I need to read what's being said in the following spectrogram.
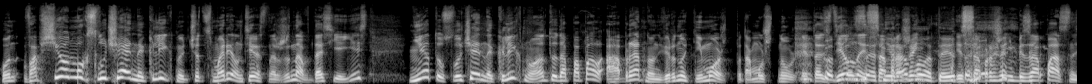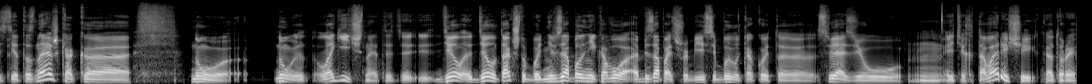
он вообще он мог случайно кликнуть. Что-то смотрел, интересно, жена в досье есть? Нету, случайно кликнул, она туда попала, а обратно он вернуть не может, потому что ну, это сделано из соображений, из соображений безопасности. Это знаешь, как, э, ну, ну, э, логично это. э, Дел, делать так, чтобы нельзя было никого обезопасить, чтобы если было какой-то связи у этих товарищей, которые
